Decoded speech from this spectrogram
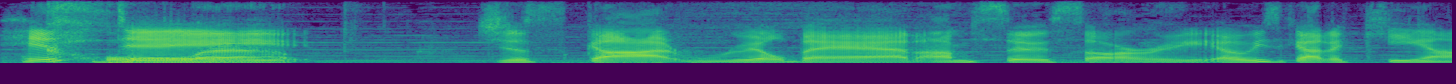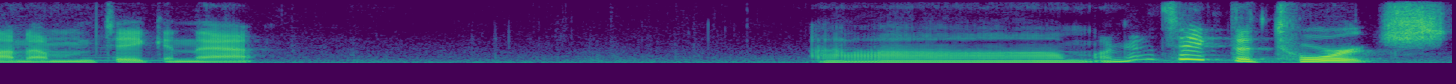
His day just got real bad. I'm so sorry. Oh, he's got a key on him. I'm taking that. Um, I'm gonna take the torch.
